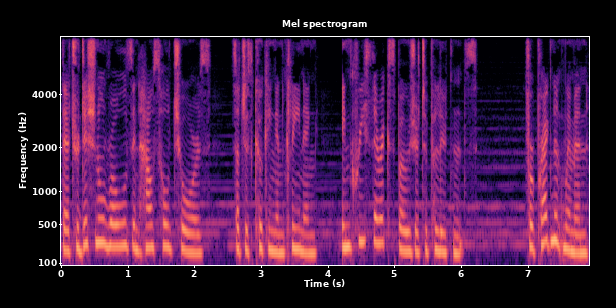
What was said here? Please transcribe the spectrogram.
Their traditional roles in household chores, such as cooking and cleaning, increase their exposure to pollutants. For pregnant women,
